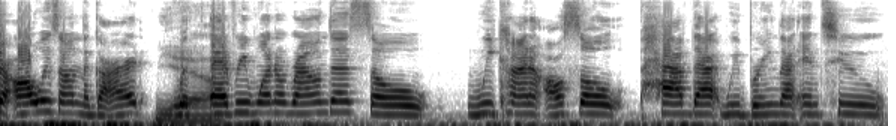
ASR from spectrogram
are always on the guard with everyone around us. So we kind of also have that we bring that into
